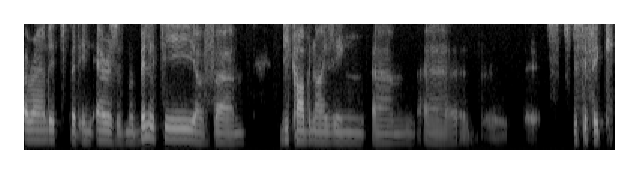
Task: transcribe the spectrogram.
around it, but in areas of mobility, of um, decarbonizing um, uh, specific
